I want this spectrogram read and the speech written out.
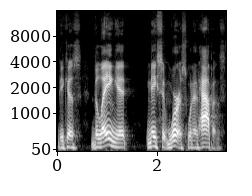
because delaying it makes it worse when it happens.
